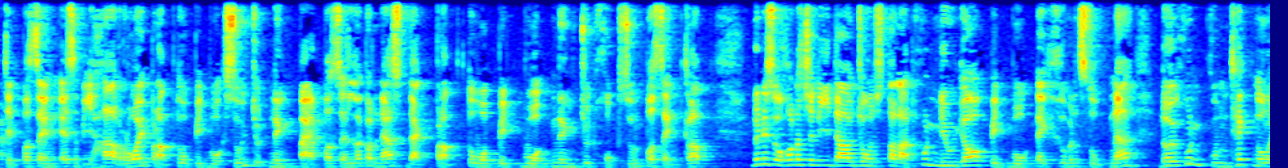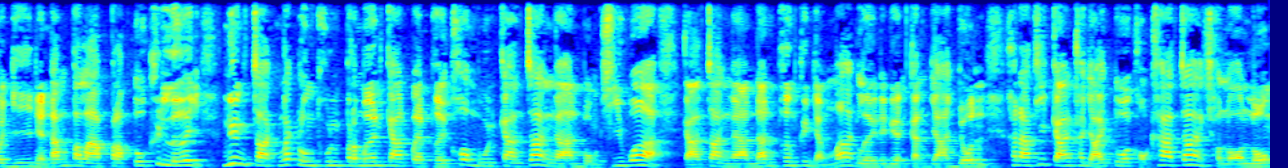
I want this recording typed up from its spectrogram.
0.87% S&P 500 ปรับตัวปิดบวก 0.18%แล้วก็ NASDAQ ปรับตัวปิดบวก 1.60%ครับ โดยในส่วนของดัชนีดาวโจนส์ตลาดหุ้นนิวยอร์กปิดบวกในคืนวันศุกร์นะ โดยหุ้นกลุ่มเทคโนโลยีเนี่ยนำตลาดปรับตัวขึ้นเลย เนื่องจากนักลงทุนประเมินการเปิดเผยข้อมูลการจ้างงานบ่งชี้ว่า การจ้างงานนั้นเพิ่มขึ้นอย่างมากเลยในเดือนกันยายน ขณะที่การขยายตัวของค่าจ้างชะลอลง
